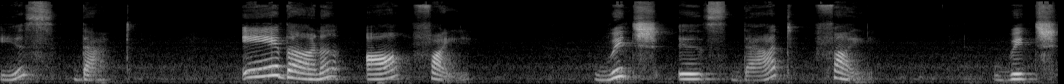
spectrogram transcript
is that ഏതാണ് ആ file which is that file which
